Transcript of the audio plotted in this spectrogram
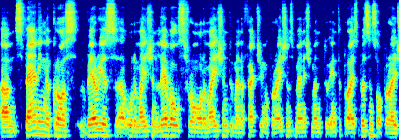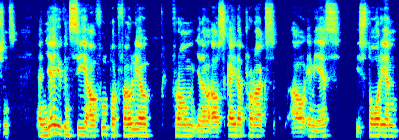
um, spanning across various uh, automation levels from automation to manufacturing operations management to enterprise business operations. And here you can see our full portfolio from you know our SCADA products, our MES historian.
